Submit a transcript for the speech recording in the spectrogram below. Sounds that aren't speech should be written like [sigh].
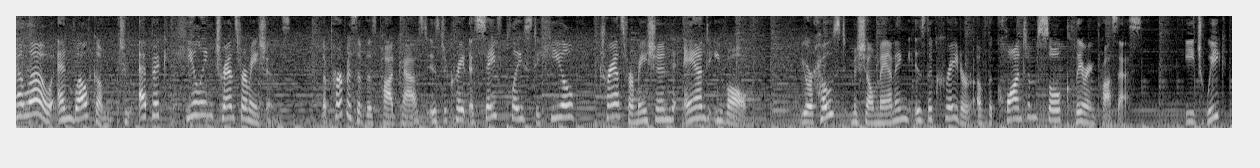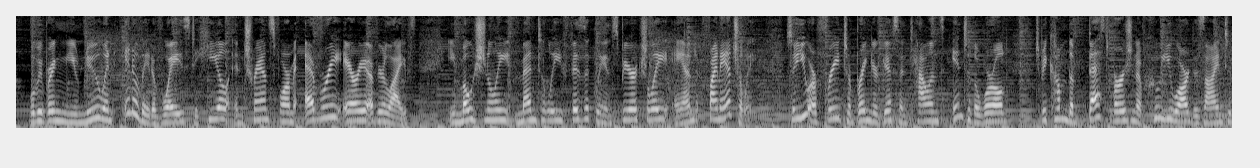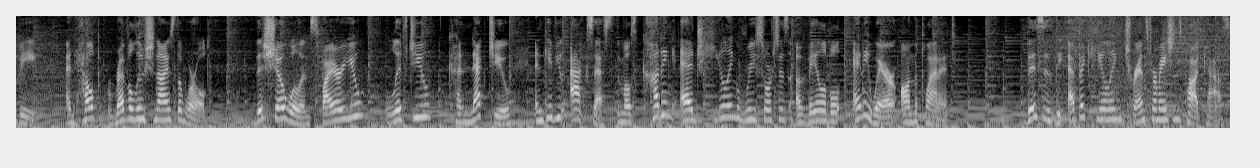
Hello, and welcome to Epic Healing Transformations. The purpose of this podcast is to create a safe place to heal, transformation, and evolve. Your host, Michelle Manning, is the creator of the Quantum Soul Clearing Process. Each week, we'll be bringing you new and innovative ways to heal and transform every area of your life emotionally, mentally, physically, and spiritually, and financially so you are free to bring your gifts and talents into the world to become the best version of who you are designed to be and help revolutionize the world. This show will inspire you, lift you, connect you, and give you access to the most cutting edge healing resources available anywhere on the planet. This is the Epic Healing Transformations Podcast.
